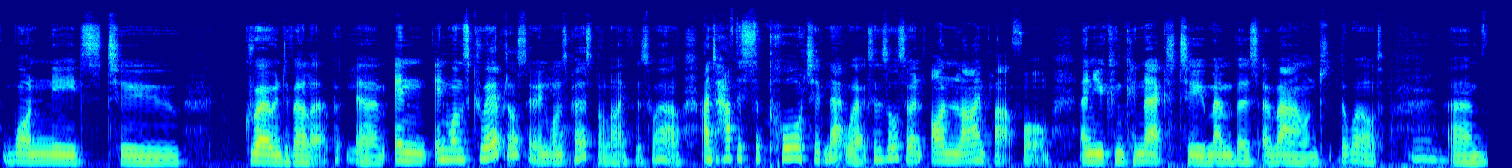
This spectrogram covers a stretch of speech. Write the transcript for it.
one needs to grow and develop Yeah. um, in in one's career, but also in Yeah. one's personal life as well, and to have this supportive network. So there's also an online platform, and you can connect to members around the world. Mm. Um,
